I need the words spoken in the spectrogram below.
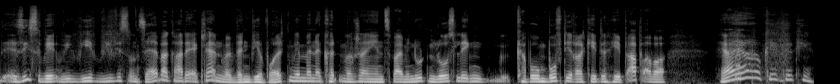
äh, siehst du, wie, wie, wie wir es uns selber gerade erklären, weil wenn wir wollten, wir Männer, könnten wir wahrscheinlich in zwei Minuten loslegen, kaboom, buff, die Rakete hebt ab, aber ja, ja, okay, okay, okay.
